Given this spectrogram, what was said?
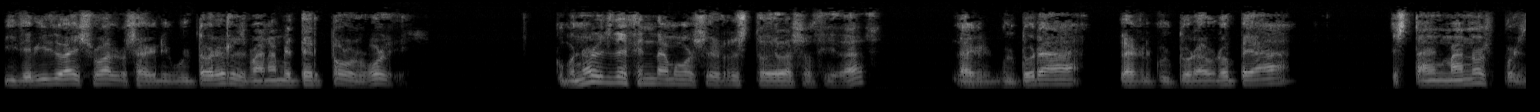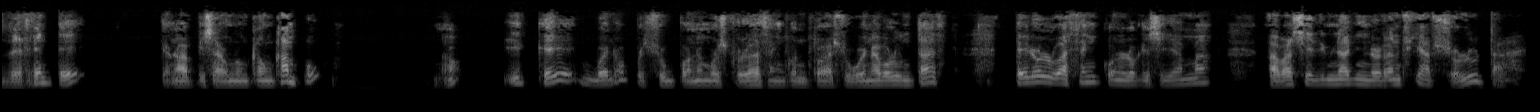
y debido a eso a los agricultores les van a meter todos los goles. Como no les defendamos el resto de la sociedad, la agricultura, la agricultura europea está en manos pues de gente que no ha pisado nunca un campo. Y que, bueno, pues suponemos que lo hacen con toda su buena voluntad, pero lo hacen con lo que se llama a base de una ignorancia absoluta.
